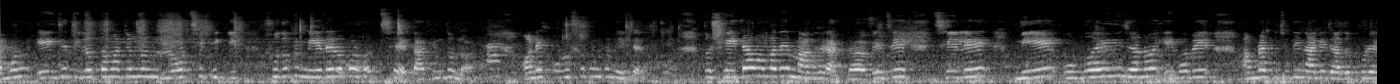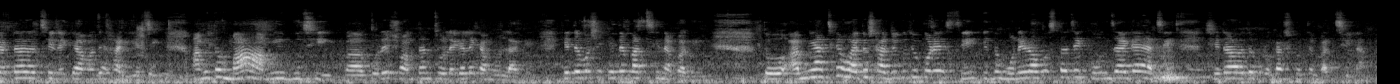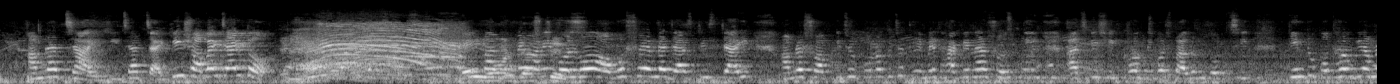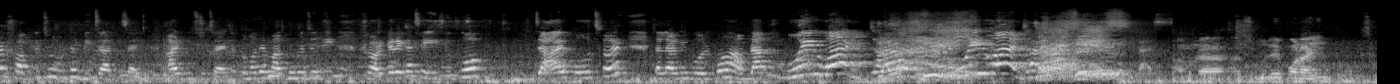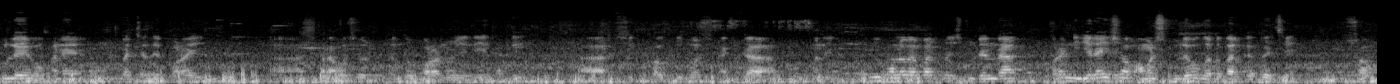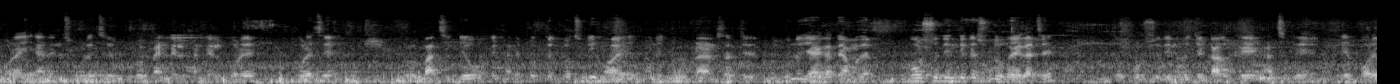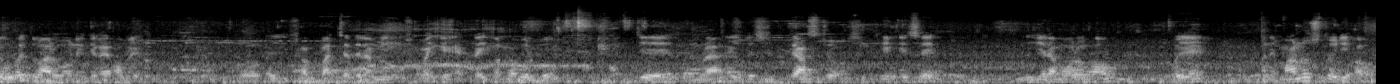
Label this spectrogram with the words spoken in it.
এমন এই যে তিলোত্তমার জন্য লড়ছে ঠিকই, শুধু কি মেয়েদের ওপর হচ্ছে? তা কিন্তু নয়। অনেক পুরুষও কিন্তু নির্যাতিত। তো সেইটাও আমাদের মাথায় রাখতে হবে যে ছেলে, মেয়ে উভয়ই যেন এইভাবে আমরা কিছুদিন আগে যাদবপুরে একটা ছেলেকে আমাদের হারিয়েছি। আমি তো মা, আমি বুঝি করে সন্তান চলে গেলে কেমন লাগে? খেতে বসে খেতে পাচ্ছি না কদিন। তো আমি আজকে হয়তো সাজুগুজু করে এসেছি, কিন্তু মনের অবস্থা যে কোন জায়গায় আছে, সেটা হয়তো প্রকাশ করতে পারছি না। আমরা চাই, বিচার চাই। কি সবাই চাই তো? এই মাধ্যমে আমি বলব অবশ্যই আমরা জাস্টিস চাই। আমরা সব কিছু কোনো কিছু থেমে থাকে না। সত্যি আজকে শিক্ষক দিবস পালন করছি। কিন্তু কোথাও গিয়ে আমরা সব কিছুর উঠে বিচার চাই আর কিছু চাই না। তোমাদের মাধ্যমে যদি সরকারের কাছে এইটুকু যায় পৌঁছয় তাহলে আমি বলব আমরা উই ওয়ান উই ওয়ান আমরা স্কুলে পড়াই। স্কুলে ওখানে বাচ্চাদের পড়াই। সারা বছর তো পড়ানোই নিয়ে থাকি। আর শিক্ষক দিবস একটা মানে খুবই ভালো ব্যাপার করে স্টুডেন্টরা ওরা নিজেরাই সব আমার স্কুলেও গতকালকে হয়েছে। সব ওরাই অ্যারেঞ্জ করেছে, পুরো প্যান্ডেল ফ্যান্ডেল করে করেছে। তো বাচিকেও এখানে প্রত্যেক বছরই হয় অনেকগুলো ব্রাঞ্চ আছে, বিভিন্ন জায়গাতে আমাদের পরশু দিন থেকে শুরু হয়ে গেছে। তো পরশু দিন হয়েছে, কালকে, আজকে, এরপরেও হয়তো আরও অনেক জায়গায় হবে। তো এই সব বাচ্চাদের আমি সবাইকে একটাই কথা বলব যে তোমরা এই যে শিখতে আসছো, শিখে এসে নিজেরা বড় হও, হয়ে মানে মানুষ তৈরি হও।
